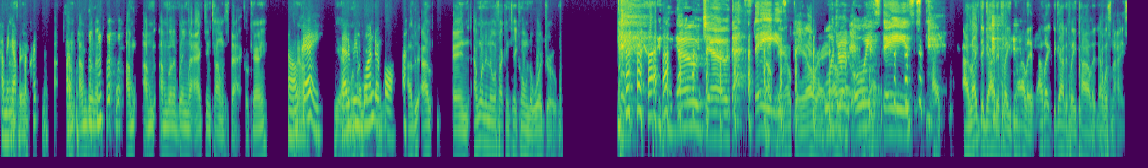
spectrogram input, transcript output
coming up for Christmas. I'm I'm gonna I'm I'm I'm gonna bring my acting talents back. Okay. Okay, Yeah. that'd I'm be gonna- wonderful. I'll, I'll, and I want to know if I can take home the wardrobe. no, Joe, that stays. Okay. Okay. All right. Wardrobe right. always stays. I like the guy that played Pilate. I like the guy that played Pilate. That was nice.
